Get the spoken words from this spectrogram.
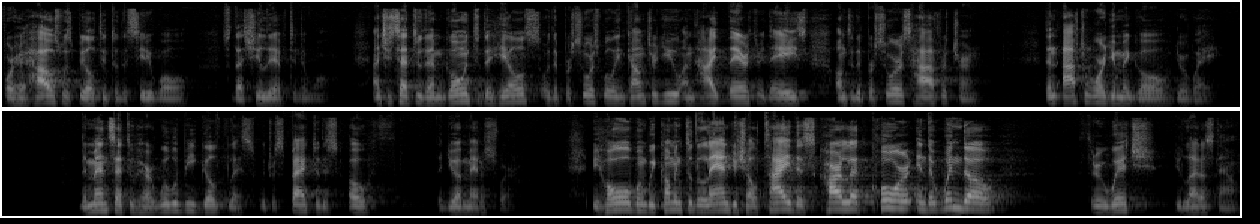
for her house was built into the city wall, so that she lived in the wall. And she said to them, Go into the hills, or the pursuers will encounter you, and hide there three days until the pursuers have returned. Then afterward you may go your way. The men said to her, We will be guiltless with respect to this oath that you have made us swear. Behold, when we come into the land, you shall tie the scarlet cord in the window through which you let us down.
